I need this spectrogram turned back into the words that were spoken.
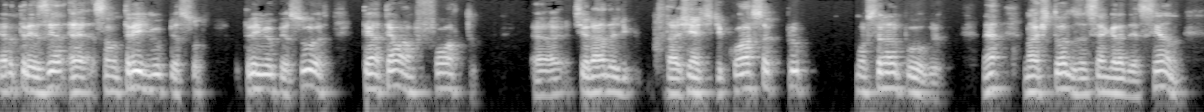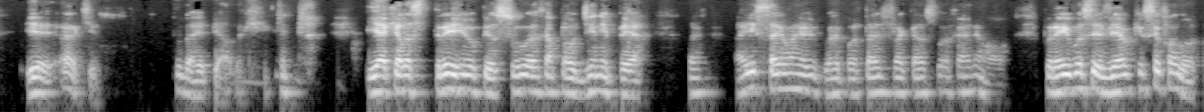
Era 300, é, são 3 mil pessoas. 3 mil pessoas. Tem até uma foto é, tirada de, da gente de costa pro, mostrando o público. Né? Nós todos assim agradecendo. E aqui, tudo arrepiado aqui. E aquelas 3 mil pessoas aplaudindo em pé. Né? Aí saiu uma reportagem fracasso do Carnaval. Por aí você vê o que você falou.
